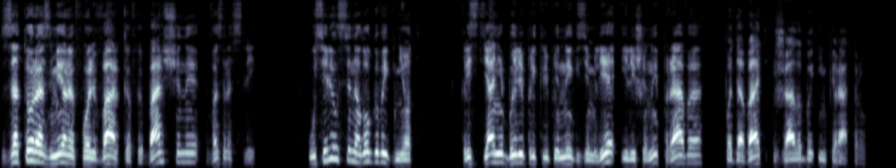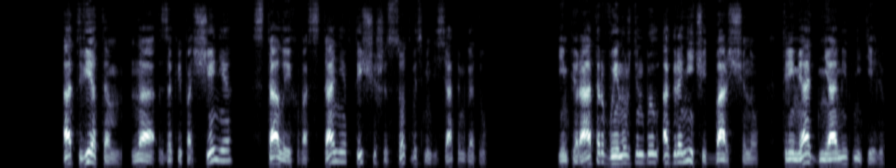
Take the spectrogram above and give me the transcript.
Зато размеры фольварков и барщины возросли. Усилился налоговый гнет. Крестьяне были прикреплены к земле и лишены права подавать жалобы императору. Ответом на закрепощение стало их восстание в 1680 году. Император вынужден был ограничить барщину тремя днями в неделю.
